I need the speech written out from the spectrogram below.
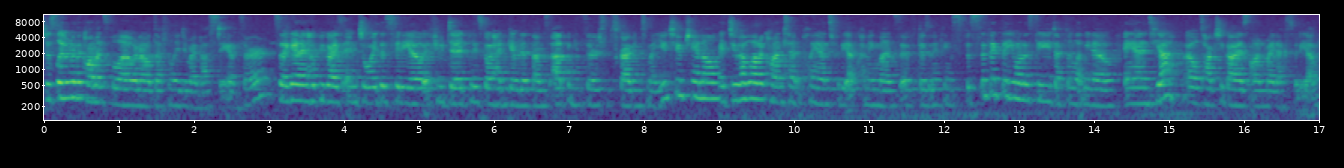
just leave them in the comments below and I'll definitely do my best to answer. So again, I hope you guys enjoyed this video. If you did, please go ahead and give it a thumbs up and consider subscribing to my YouTube channel. I do have a lot of content plans for the upcoming months. If there's anything specific that you want to see, definitely let me know. And yeah, I will talk to you guys on my next video.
